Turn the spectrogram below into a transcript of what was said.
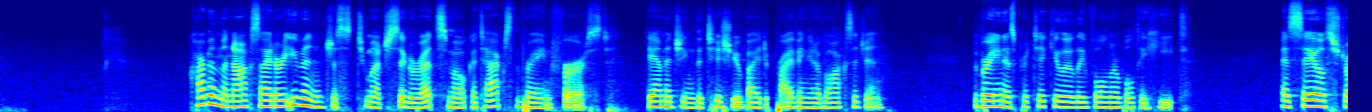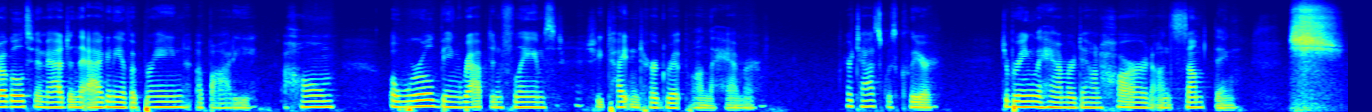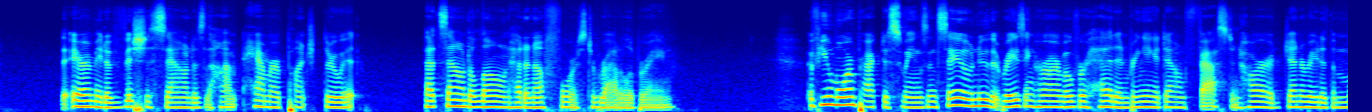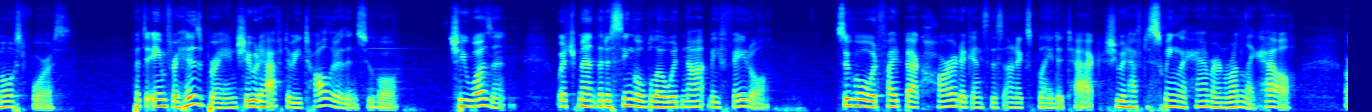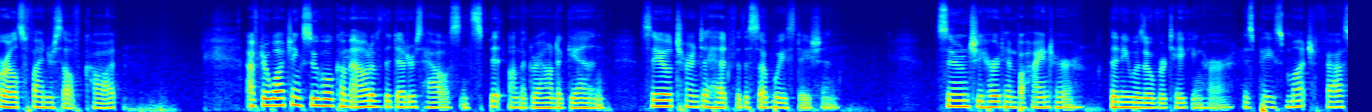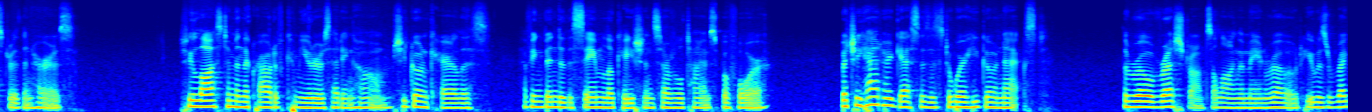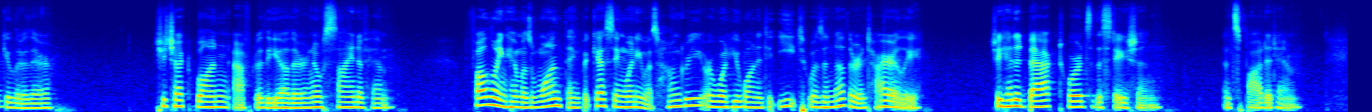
Carbon monoxide, or even just too much cigarette smoke, attacks the brain first, damaging the tissue by depriving it of oxygen. The brain is particularly vulnerable to heat. As Seo struggled to imagine the agony of a brain, a body, a home, a world being wrapped in flames, she tightened her grip on the hammer. Her task was clear to bring the hammer down hard on something. Shh! The air made a vicious sound as the hum- hammer punched through it. That sound alone had enough force to rattle a brain. A few more practice swings, and Seo knew that raising her arm overhead and bringing it down fast and hard generated the most force. But to aim for his brain, she would have to be taller than Suho. She wasn't, which meant that a single blow would not be fatal. Suho would fight back hard against this unexplained attack. She would have to swing the hammer and run like hell, or else find herself caught. After watching Suho come out of the debtor's house and spit on the ground again, Seo turned to head for the subway station. Soon she heard him behind her. Then he was overtaking her, his pace much faster than hers. She lost him in the crowd of commuters heading home. She'd grown careless, having been to the same location several times before. But she had her guesses as to where he'd go next. The row of restaurants along the main road. He was a regular there. She checked one after the other, no sign of him. Following him was one thing, but guessing when he was hungry or what he wanted to eat was another entirely. She headed back towards the station and spotted him.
